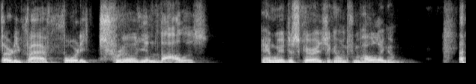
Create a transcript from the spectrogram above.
35, 40 trillion dollars, and we're discouraging them from holding them.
